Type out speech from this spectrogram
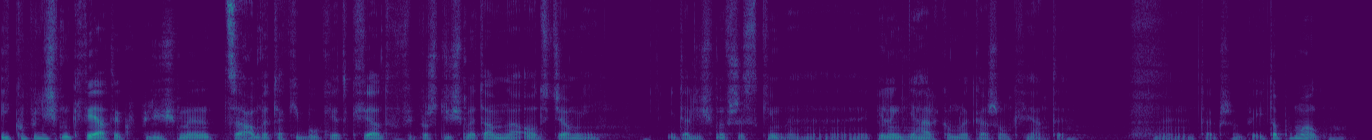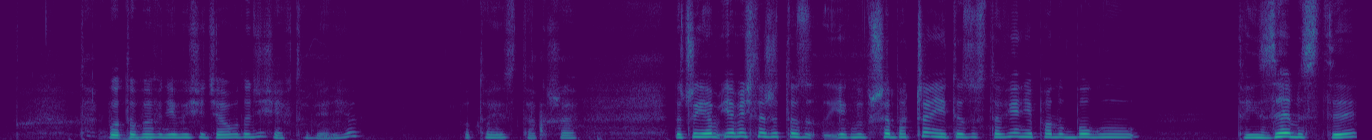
I kupiliśmy kwiaty, kupiliśmy cały taki bukiet kwiatów i poszliśmy tam na oddział i, i daliśmy wszystkim e, pielęgniarkom, lekarzom kwiaty. E, Tak, żeby... I to pomogło. Tak, bo to pewnie by się działo do dzisiaj w tobie, nie? Bo to jest tak, że... Znaczy ja, ja myślę, że to jakby przebaczenie i to zostawienie Panu Bogu tej zemsty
